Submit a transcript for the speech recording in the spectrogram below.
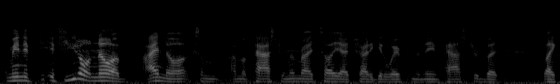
I mean, if if you don't know it, I know it because I'm I'm a pastor. Remember, I tell you I try to get away from the name pastor, but like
